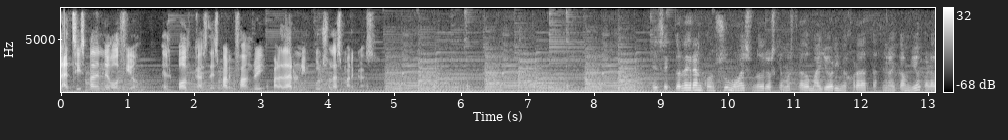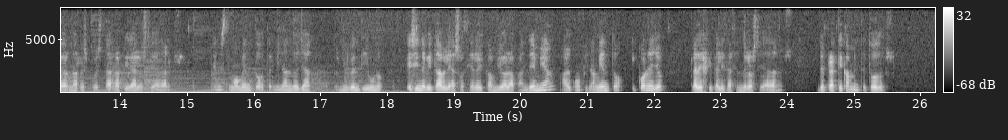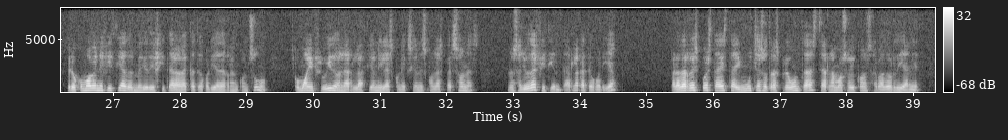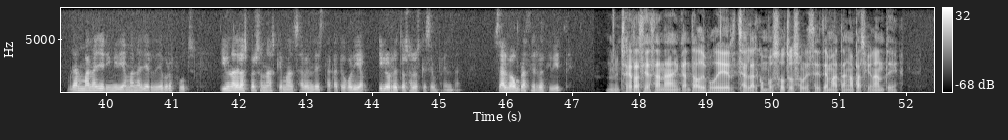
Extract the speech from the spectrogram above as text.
La chispa del negocio, el podcast de Spark Foundry para dar un impulso a las marcas. El sector de gran consumo es uno de los que ha mostrado mayor y mejor adaptación al cambio para dar una respuesta rápida a los ciudadanos. En este momento, terminando ya 2021, es inevitable asociar el cambio a la pandemia, al confinamiento y con ello la digitalización de los ciudadanos, de prácticamente todos. Pero ¿cómo ha beneficiado el medio digital a la categoría de gran consumo? ¿Cómo ha influido en la relación y las conexiones con las personas? ¿Nos ayuda a eficientar la categoría? Para dar respuesta a esta y muchas otras preguntas, charlamos hoy con Salvador Díanez, Brand Manager y Media Manager de Ebro Foods y una de las personas que más saben de esta categoría y los retos a los que se enfrentan. Salva, un placer recibirte. Muchas gracias, Ana. Encantado de poder charlar con vosotros sobre este tema tan apasionante.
